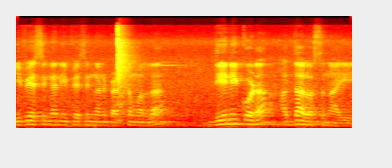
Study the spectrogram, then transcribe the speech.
ఈ ఫేసింగ్ కానీ ఈ ఫేసింగ్ కానీ పెట్టడం వల్ల దీనికి కూడా అద్దాలు వస్తున్నాయి.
